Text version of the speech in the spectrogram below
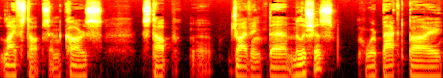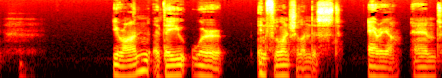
life stops and cars stop uh, driving the militias who were backed by Iran they were influential in this area and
